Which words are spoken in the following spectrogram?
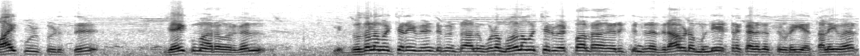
வாய்க்குழுப்பெடுத்து ஜெயக்குமார் அவர்கள் முதலமைச்சரை வேண்டும் என்றாலும் கூட முதலமைச்சர் வேட்பாளராக இருக்கின்ற திராவிட முன்னேற்ற கழகத்தினுடைய தலைவர்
